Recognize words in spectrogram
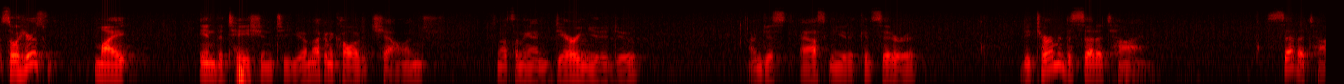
So here's my invitation to you. I'm not going to call it a challenge. Not something I'm daring you to do. I'm just asking you to consider it. Determine to set a time. Set a time.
